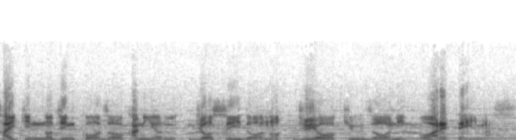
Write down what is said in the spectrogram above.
最近の人口増加による上水道の需要急増に追われています。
